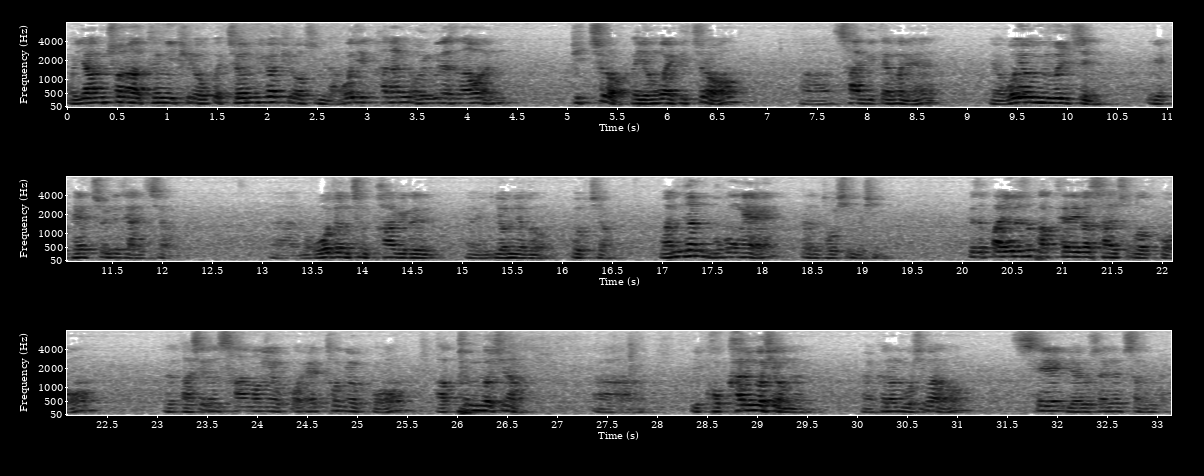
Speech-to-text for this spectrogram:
양초나 등이 필요 없고 전기가 필요 없습니다. 오직 하나님 얼굴에서 나오는 빛으로, 그 영광의 빛으로 어, 살기 때문에 오염물질 배출되지 않죠. 어, 뭐 오존층 파괴될 어, 염려도 없죠. 완전 무공의 그런 도시입니다. 그래서 바이러스 박테리아가 살 수가 없고 다시는 사망이 없고 애통이 없고 아픈 것이나 아, 이 곡하는 것이 없는 아, 그런 곳이 바로 새 예루살렘 성입니다.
